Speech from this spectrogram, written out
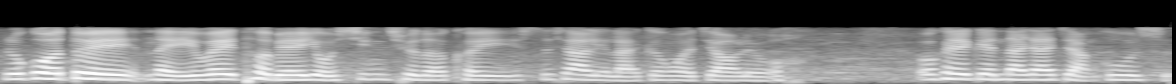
如果对哪一位特别有兴趣的，可以私下里来跟我交流，我可以跟大家讲故事。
